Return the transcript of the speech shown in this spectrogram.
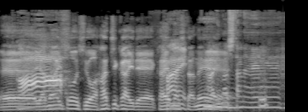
え山井投手を8回で変えましたね。はいありましたね。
